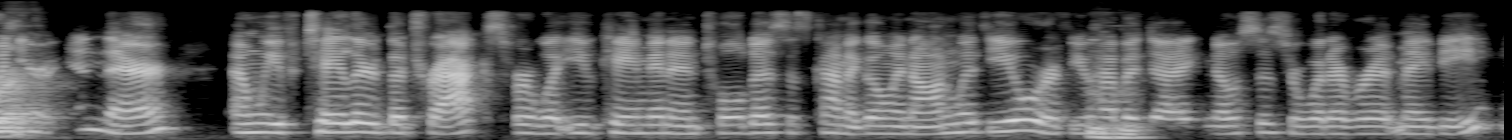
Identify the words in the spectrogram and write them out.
when you're in there, and we've tailored the tracks for what you came in and told us is kind of going on with you or if you have a mm-hmm. diagnosis or whatever it may be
